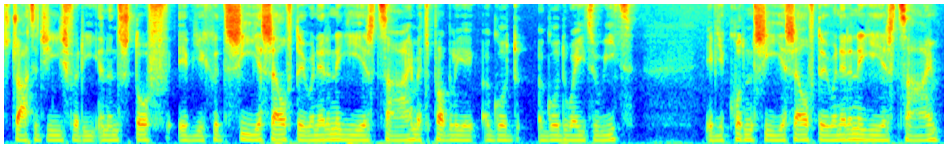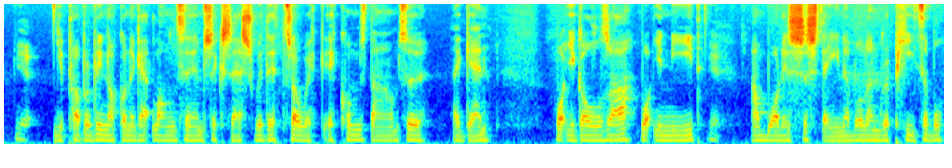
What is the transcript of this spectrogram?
strategies for eating and stuff, if you could see yourself doing it in a year's time, it's probably a good a good way to eat. If you couldn't see yourself doing it in a year's time, Yeah. you're probably not going to get long term success with it. So it, it comes down to again what your goals are, what you need, Yeah. and what is sustainable and repeatable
